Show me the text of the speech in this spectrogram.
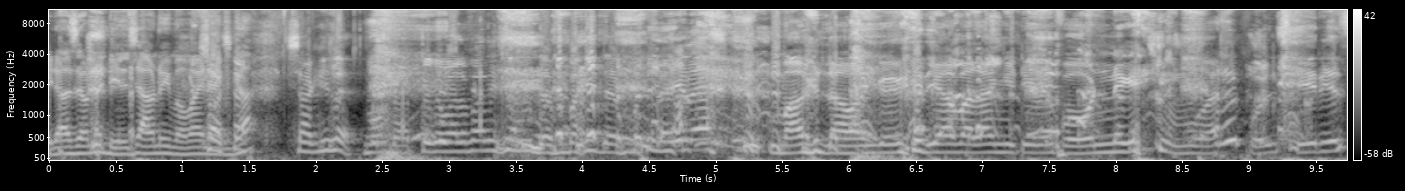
ඉඩස ඔන්න ඩිල්චානුයි මමයි ශකිල මග නවංග දයා බලන් හිටිය ෆෝන් එක. මුවර පොල් සීරියස්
